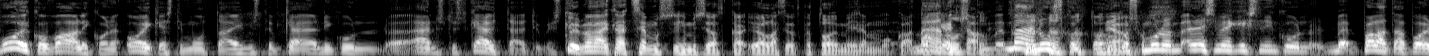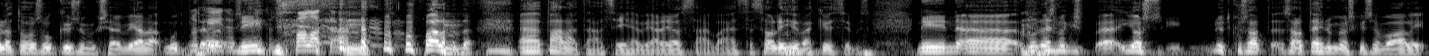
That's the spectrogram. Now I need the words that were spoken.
voiko vaalikone oikeasti muuttaa ihmisten kä- niin kuin äänestystä käyttäytymistä. Kyllä mä väitän, että semmoisia ihmisiä, jotka, joilla, jotka toimii sen mukaan. Mä en Okei, usko. tää- Mä en usko tuohon, Joo. koska mun on esimerkiksi, niin kuin, me palataan poilla tuohon sun kysymykseen vielä. Mutta, No kiitos, niin, kiitos. Palataan. palataan, äh, palataan siihen vielä jossain vaiheessa. Se oli Mm. hyvä kysymys. Niin, äh, mutta esimerkiksi, äh, jos, nyt kun sä oot, sä oot tehnyt myöskin se vaali,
